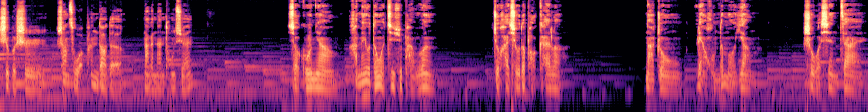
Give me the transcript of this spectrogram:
是不是上次我碰到的那个男同学？小姑娘还没有等我继续盘问，就害羞的跑开了，那种脸红的模样。是我现在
